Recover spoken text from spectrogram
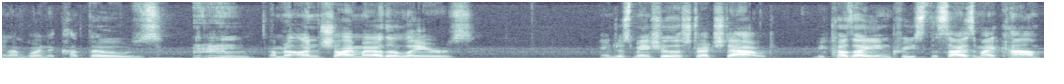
And I'm going to cut those. I'm going to unshine my other layers and just make sure they're stretched out. Because I increased the size of my comp,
